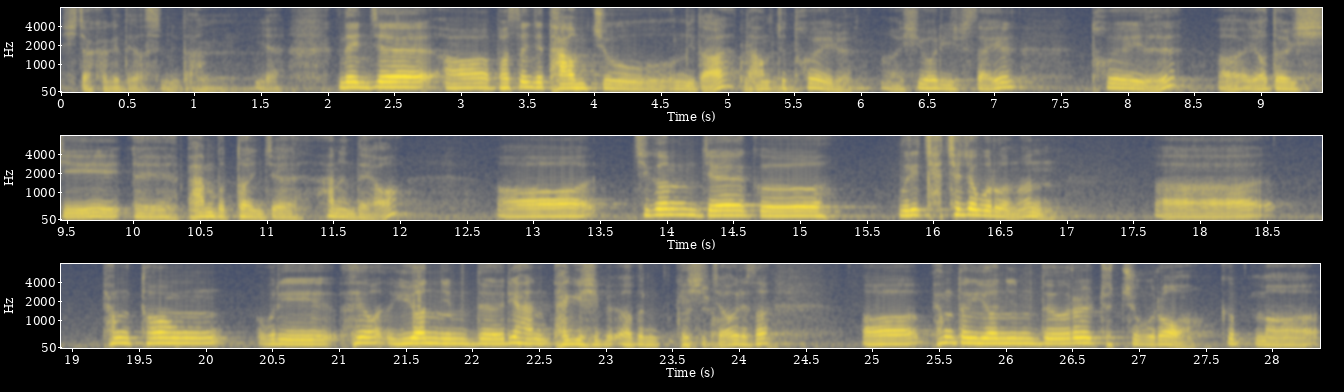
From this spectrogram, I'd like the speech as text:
시작하게 되었습니다. 예. 근데 이제 어, 벌써 이제 다음 주입니다. 다음 주 토요일 어, 10월 24일 토요일 어, 8시 에, 반부터 이제 하는데요. 어, 지금 이제 그 우리 자체적으로는 어, 평통 우리 회원 위원님들이 한 120여 분 계시죠. 그래서 어, 평통 위원님들을 주축으로 그뭐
